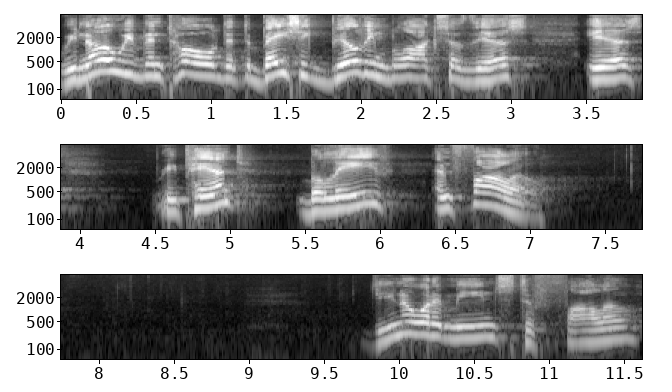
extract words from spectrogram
We know we've been told that the basic building blocks of this is repent, believe, and follow. Do you know what it means to follow?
